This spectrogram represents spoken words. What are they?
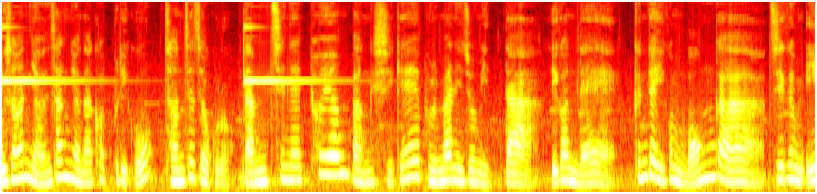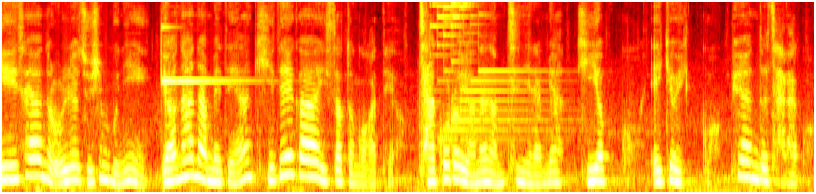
우선 연상연하 커플이고 전체적으로 남친의 표현 방식에 불만이 좀 있다. 이건데 근데 이건 뭔가 지금 이 사연을 올려주신 분이 연하남에 대한 기대가 있었던 것 같아요. 자고로 연하 남친이라면 귀엽고 애교 있고 표현도 잘하고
